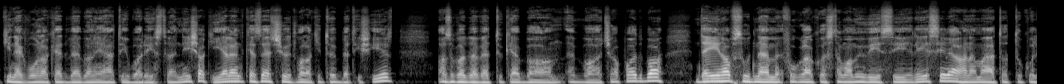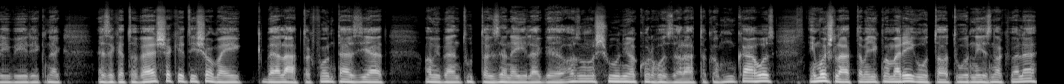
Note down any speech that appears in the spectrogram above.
kinek volna kedve ebben a játékban részt venni. És aki jelentkezett, sőt valaki többet is írt, azokat bevettük ebbe a, ebbe a csapatba, de én abszolút nem foglalkoztam a művészi részével, hanem átadtuk Olivéréknek ezeket a verseket is, amelyikben láttak fantáziát, amiben tudtak zeneileg azonosulni, akkor hozzáláttak a munkához. Én most láttam, egyik már régóta a turnéznak vele,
